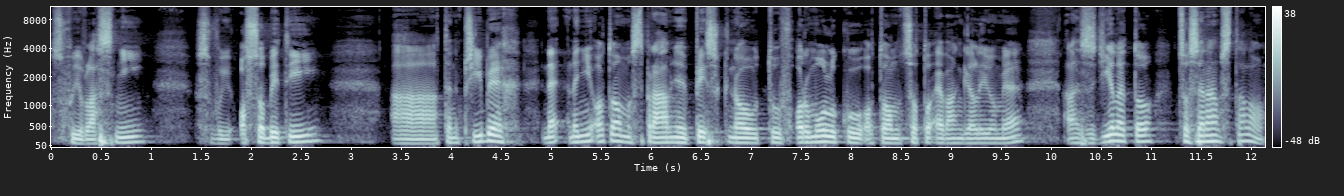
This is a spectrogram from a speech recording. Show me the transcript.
svůj vlastní, svůj osobitý a ten příběh ne, není o tom správně vysknout tu v ormulku o tom, co to evangelium je, ale sdílet to, co se nám stalo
